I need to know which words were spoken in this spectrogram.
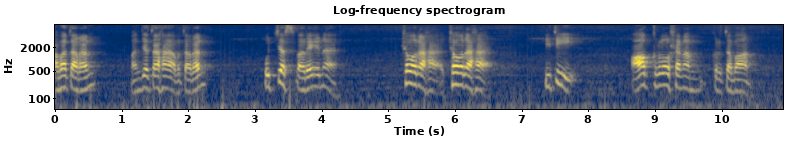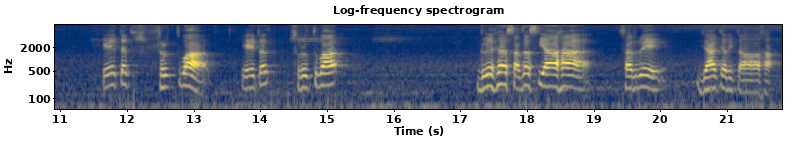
अवतरन् मञ्चतः अवतरन् उच्चस्वरेण चोरः चोरः इति आक्रोशनं कृतवान्। एतत् श्रुत्वा सर्वे जागरिताः।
